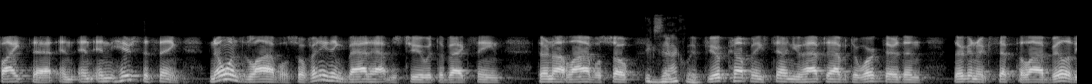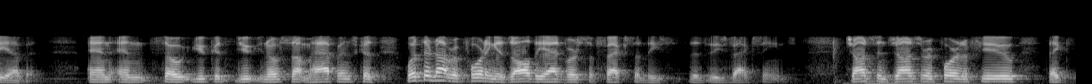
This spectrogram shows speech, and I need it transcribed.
fight that. And, and and here's the thing: no one's liable. So if anything bad happens to you with the vaccine, they're not liable. So exactly, if, if your company's telling you have to have it to work there, then they're going to accept the liability of it. And and so you could you you know something happens because what they're not reporting is all the adverse effects of these these vaccines. Johnson Johnson reported a few. They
